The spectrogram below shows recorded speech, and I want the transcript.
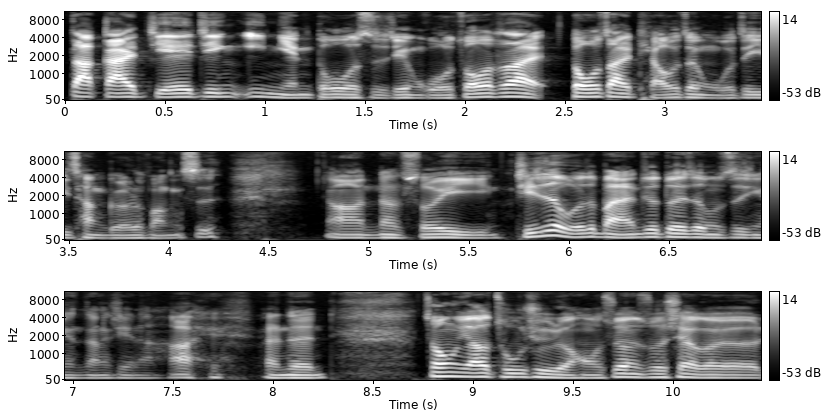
大概接近一年多的时间，我都在都在调整我自己唱歌的方式。啊，那所以其实我是本来就对这种事情很伤心了，哎，反正终于要出去了哈。虽然说下个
